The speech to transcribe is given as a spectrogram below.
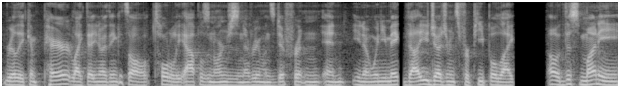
really compare like that. You know, I think it's all totally apples and oranges and everyone's different. And, and you know, when you make value judgments for people like, oh, this money,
